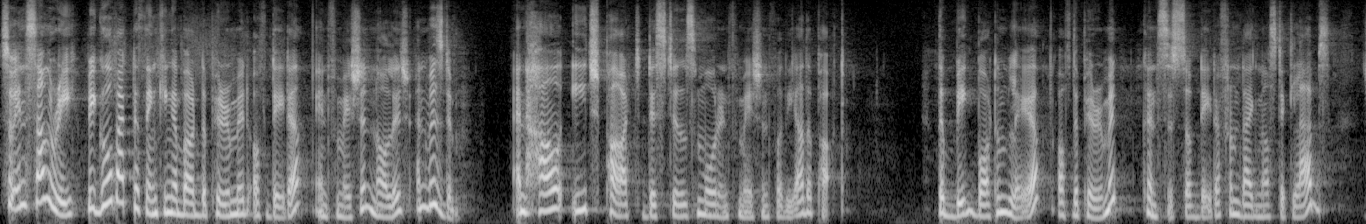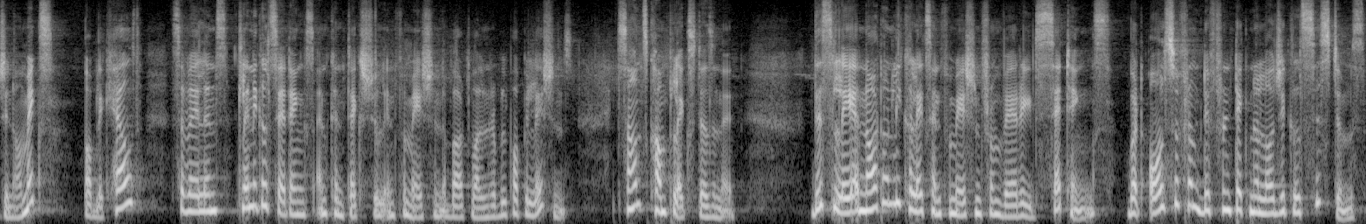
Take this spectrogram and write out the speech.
So in summary, we go back to thinking about the pyramid of data, information, knowledge, and wisdom, and how each part distills more information for the other part. The big bottom layer of the pyramid consists of data from diagnostic labs, genomics, public health, surveillance, clinical settings, and contextual information about vulnerable populations. It sounds complex, doesn't it? This layer not only collects information from varied settings, but also from different technological systems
